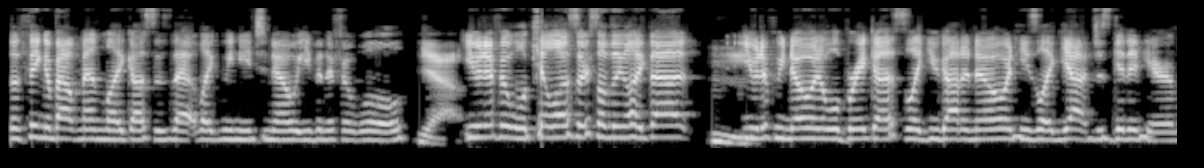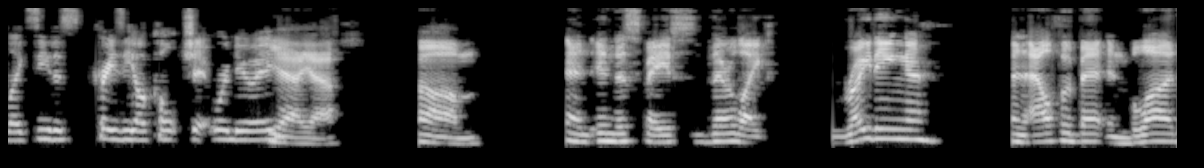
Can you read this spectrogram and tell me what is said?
the thing about men like us is that like we need to know even if it will, Yeah. even if it will kill us or something like that. Hmm. Even if we know it will break us, like you gotta know. And he's like, yeah, just get in here, like see this crazy occult shit we're doing. Yeah, yeah. Um, and in this space, they're like writing an alphabet in blood.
